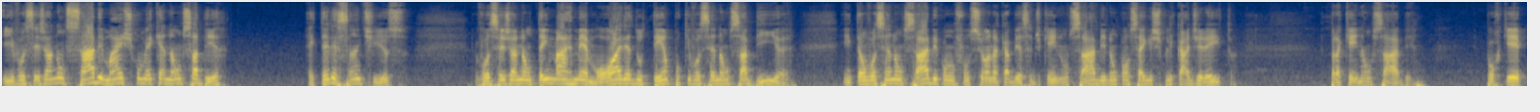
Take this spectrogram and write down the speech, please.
e você já não sabe mais como é que é não saber. É interessante isso. Você já não tem mais memória do tempo que você não sabia. Então você não sabe como funciona a cabeça de quem não sabe e não consegue explicar direito para quem não sabe. Porque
